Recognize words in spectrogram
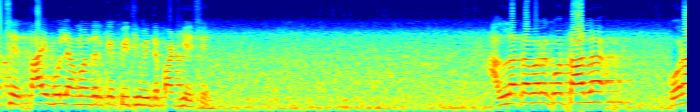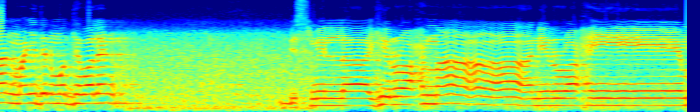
আছে তাই বলে আমাদেরকে পৃথিবীতে পাঠিয়েছে। আল্লাহ তাবারক তাআলা কোরআন মাজিদের মধ্যে বলেন, বিসমিল্লাহির রহমানির রহিম।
